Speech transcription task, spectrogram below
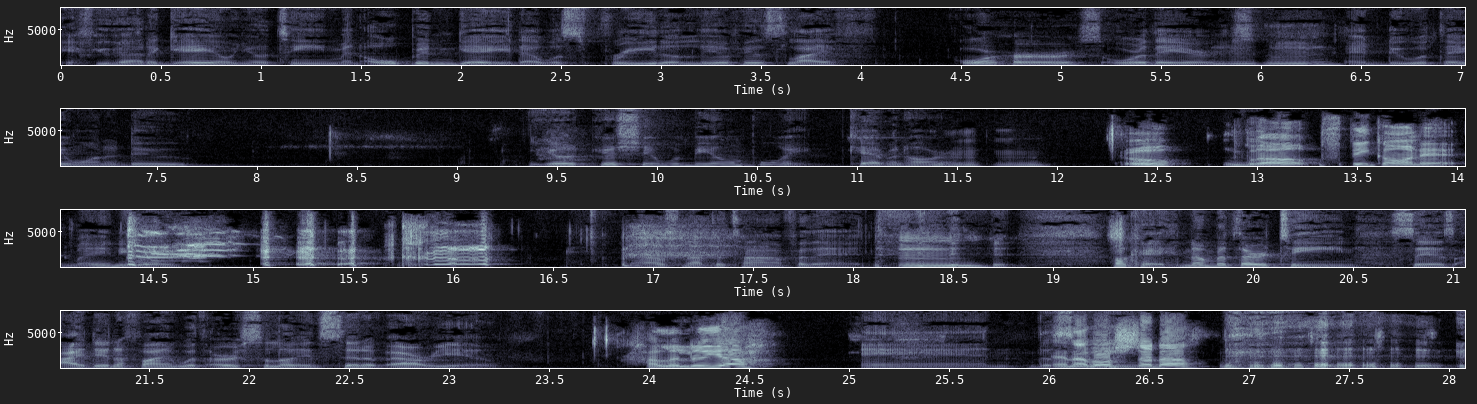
if you had a gay on your team, an open gay that was free to live his life or hers or theirs mm-hmm. and do what they want to do, your your shit would be on point, Kevin Hart. Mm-hmm. Oh, well, speak on it. But anyway. Now's not the time for that. Mm. okay, number 13 says identifying with Ursula instead of Ariel. Hallelujah. And the and screen... shut up. the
